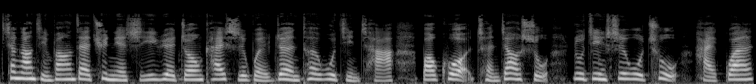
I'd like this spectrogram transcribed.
香港警方在去年十一月中开始委任特务警察，包括惩教署、入境事务处、海关、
